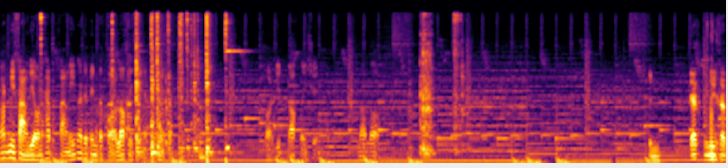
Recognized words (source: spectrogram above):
น็อตมีฝั่งเดียวนะครับ ฝั่งนี้ก็จะเป็นตะขอล็อกเฉยๆนะครับเนี่ยครับขอยึดล็อกไว้เฉยๆล็อกออกเป็นแจ็คตรงนี้ครับ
